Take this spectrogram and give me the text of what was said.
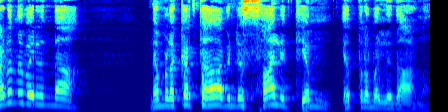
കടന്നു വരുന്ന നമ്മുടെ കർത്താവിന്റെ സാന്നിധ്യം എത്ര വലുതാണ്.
